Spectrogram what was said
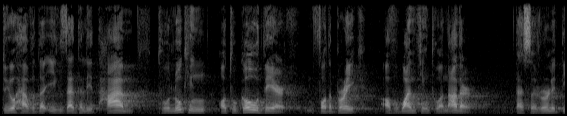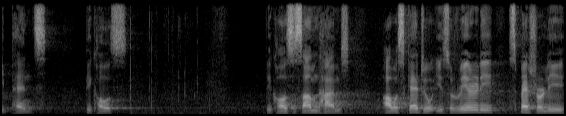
Do you have the exactly time to looking or to go there for the break of one thing to another? That really depends, because because sometimes our schedule is really specially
